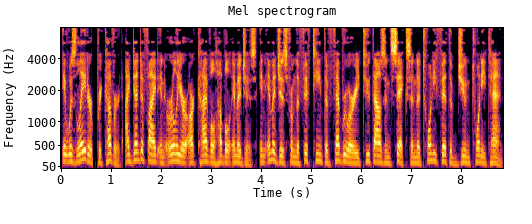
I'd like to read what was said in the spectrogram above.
It was later precovered identified in earlier archival Hubble images in images from 15 February 2006 and 25 June 2010.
